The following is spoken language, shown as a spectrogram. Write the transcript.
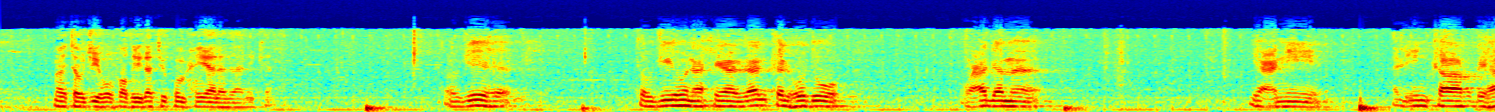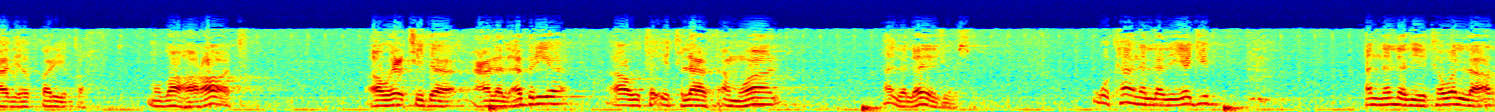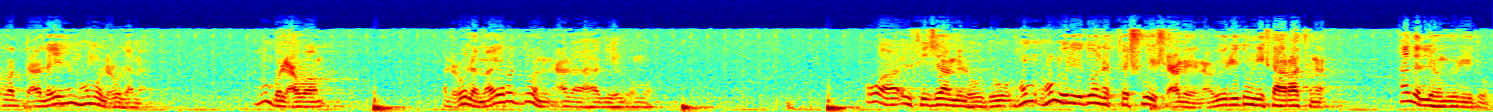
ما توجيه فضيلتكم حيال ذلك؟ توجيه توجيهنا حيال ذلك الهدوء وعدم يعني الإنكار بهذه الطريقة مظاهرات أو اعتداء على الأبرياء أو إتلاف أموال هذا لا يجوز. وكان الذي يجب أن الذي يتولى الرد عليهم هم العلماء هم العوام. العلماء يردون على هذه الأمور. والتزام الهدوء هم هم يريدون التشويش علينا ويريدون إثارتنا. هذا اللي هم يريدون.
